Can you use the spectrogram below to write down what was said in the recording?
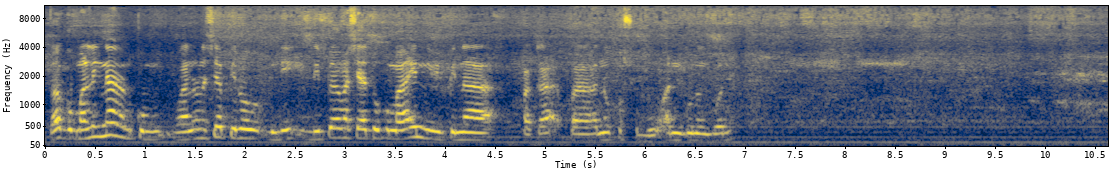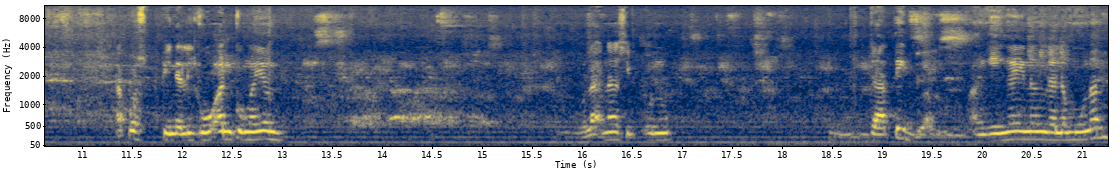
So, gumaling na kung ano na siya pero hindi hindi pa masyado kumain, Yung pina paka, pa, ano ko subuan ko ng buwan. Tapos pinaliguan ko ngayon. Wala na si Puno. Datig, ang, ang ingay ng lalamunan.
